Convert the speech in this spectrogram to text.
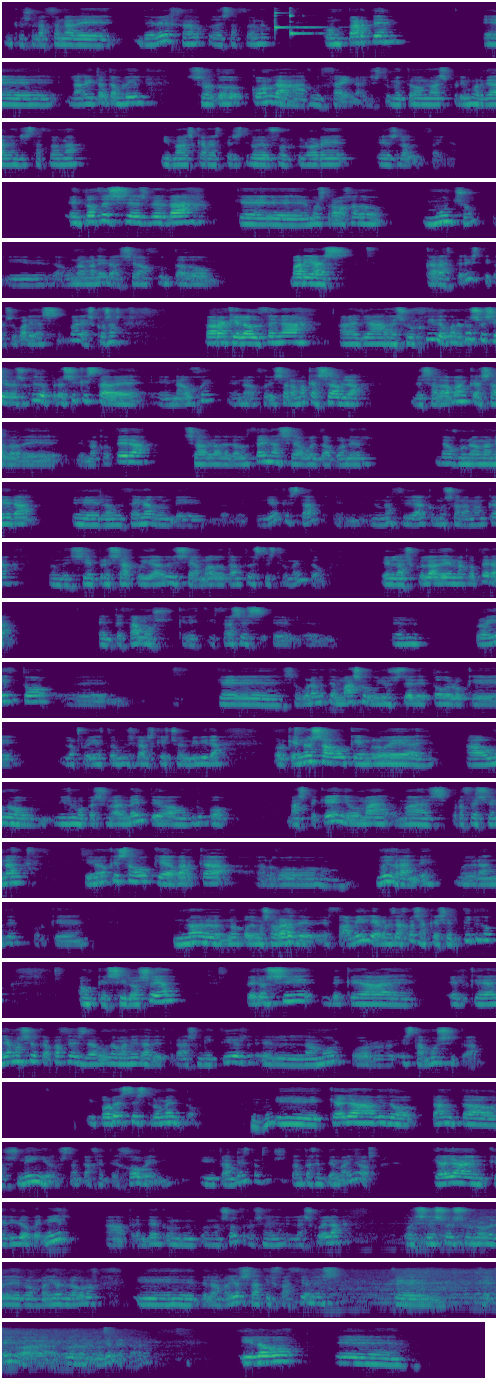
incluso la zona de, de Béjar, toda esa zona, comparten eh, la gaita tamboril, sobre todo con la dulzaina, el instrumento más primordial en esta zona y más característico del folclore es la dulzaina. Entonces es verdad que hemos trabajado mucho y de alguna manera se han juntado varias características o varias, varias cosas para que la dulzaina haya resurgido. Bueno, no sé si ha resurgido, pero sí que está en auge. En auge de Salamanca se habla de Salamanca, se habla de, Macotera, se habla de la dulzaina, se ha vuelto a poner de alguna manera eh, la dulzaina donde, donde, tendría que estar, en, una ciudad como Salamanca, donde siempre se ha cuidado y se ha amado tanto este instrumento. En la escuela de Macotera empezamos, que quizás es el, proyecto... Eh, que seguramente más orgulloso esté de todo lo que los proyectos musicales que he hecho en mi vida, porque no es algo que englobe a uno mismo personalmente o a un grupo más pequeño o más, más profesional, sino que es algo que abarca algo muy grande, muy grande, porque no, no podemos hablar de, familia con estas cosas, que es el típico, aunque sí lo sean, pero sí de que hay, el que hayamos sido capaces de alguna manera de transmitir el amor por esta música y por este instrumento, y que haya habido tantos niños, tanta gente joven y también tanta gente mayor, que hayan querido venir a aprender con, nosotros en la escuela, pues eso es uno de los mayores logros y de las mayores satisfacciones que, tengo a, todos los niveles, verdad. Y luego, eh,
